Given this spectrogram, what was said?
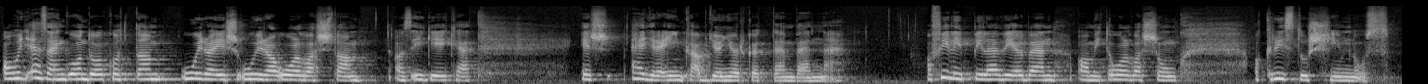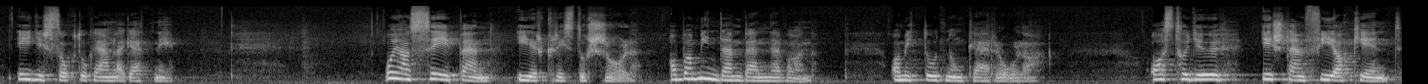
Ahogy ezen gondolkodtam, újra és újra olvastam az igéket, és egyre inkább gyönyörködtem benne. A Filippi levélben, amit olvasunk, a Krisztus himnusz, így is szoktuk emlegetni. Olyan szépen ír Krisztusról, abban minden benne van, amit tudnunk kell róla azt, hogy ő Isten fiaként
